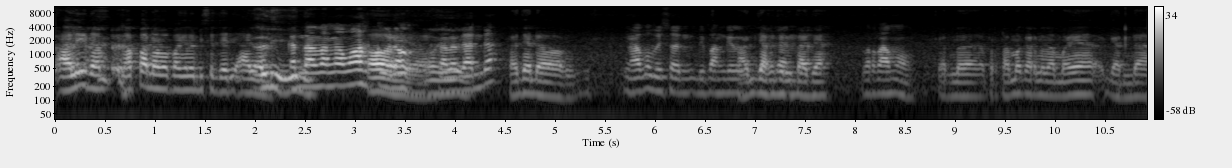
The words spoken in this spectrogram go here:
Ali nam- ngapa nama panggilan bisa jadi Ali? Ali Kan nama nama aku Oh, dong. iya. Oh, Kalau iya. ganda Tanya dong. ngapa bisa dipanggil Panjang ganda? ceritanya. Pertama. Karena pertama karena namanya ganda.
